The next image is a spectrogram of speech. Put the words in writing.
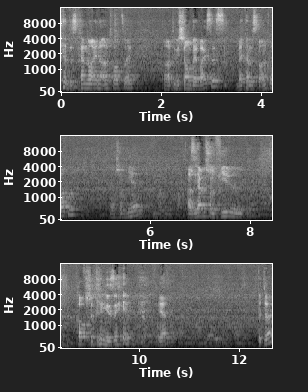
das kann nur eine Antwort sein. Warte, wir schauen, wer weiß es? Wer kann es beantworten? Ja, schon hier. Also ich habe schon viel Kopfschütteln gesehen. Ja. Bitte?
